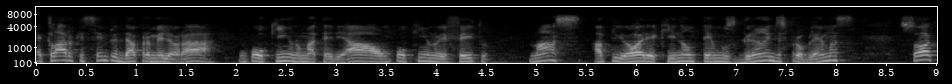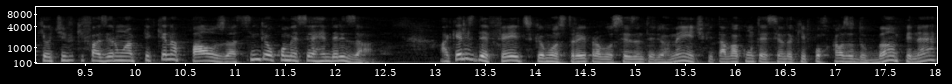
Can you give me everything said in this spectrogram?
É claro que sempre dá para melhorar um pouquinho no material, um pouquinho no efeito, mas a priori aqui não temos grandes problemas, só que eu tive que fazer uma pequena pausa assim que eu comecei a renderizar. Aqueles defeitos que eu mostrei para vocês anteriormente, que estava acontecendo aqui por causa do bump, né?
